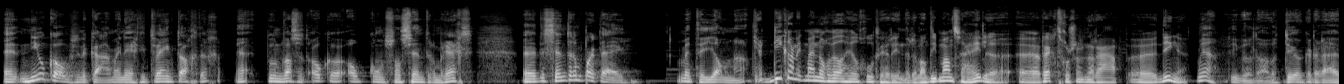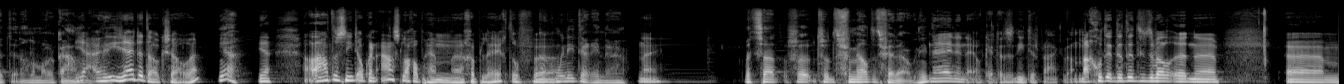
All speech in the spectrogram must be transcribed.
En nieuwkomers in de Kamer in 1982. Ja, toen was het ook een opkomst van Centrum Rechts. Eh, de Centrumpartij met de Jan Maat. Ja, die kan ik mij nog wel heel goed herinneren. Want die man zei hele eh, recht voor zijn raap eh, dingen. Ja, die wilden alle Turken eruit en alle Marokkanen. Ja, die zei dat ook zo, hè? ja Ja. Hadden ze niet ook een aanslag op hem eh, gepleegd? Of, eh, kan ik me niet herinneren. nee. Het, staat, het vermeldt het verder ook niet. Nee, nee, nee. Oké, dat is niet te sprake dan. Maar goed, dit, dit is wel een... eh, ehm,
